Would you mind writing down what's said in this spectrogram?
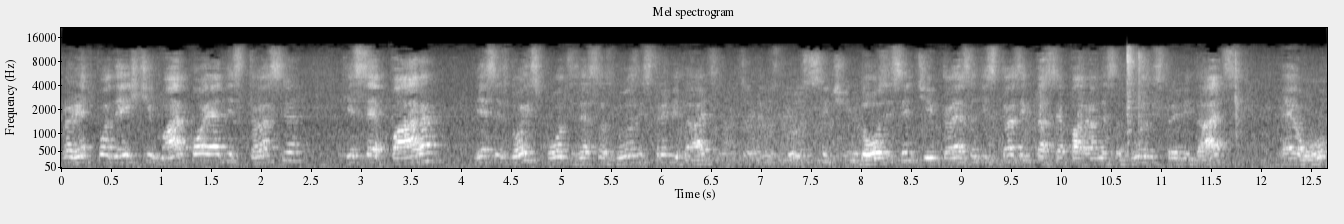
para a gente poder estimar qual é a distância que separa esses dois pontos, essas duas extremidades. Mais ou menos 12 centímetros. 12 centímetros. Então essa distância que está separando essas duas extremidades é o.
